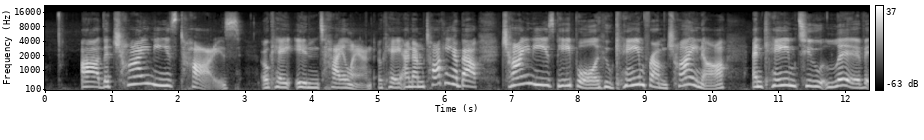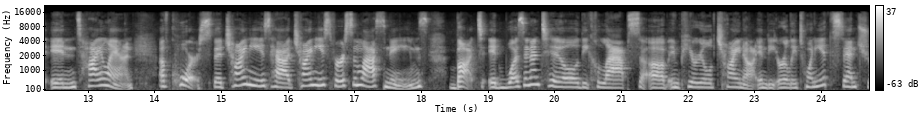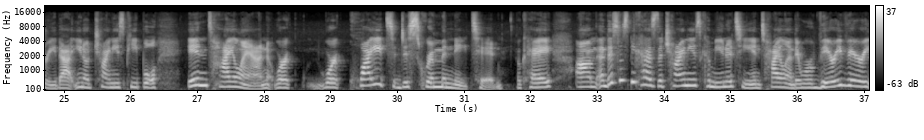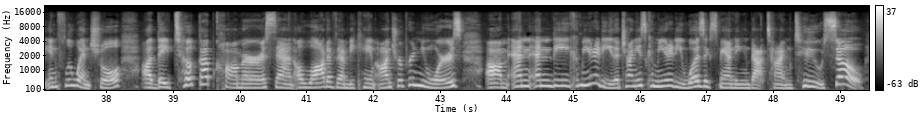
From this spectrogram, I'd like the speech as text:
uh, the Chinese Thais okay, in Thailand, okay? And I'm talking about Chinese people who came from China and came to live in Thailand. Of course, the Chinese had Chinese first and last names, but it wasn't until the collapse of imperial China in the early 20th century that, you know, Chinese people in Thailand were were quite discriminated okay? Um, and this is because the chinese community in thailand they were very very influential. Uh, they took up commerce and a lot of them became entrepreneurs. Um, and and the community the chinese community was expanding that time too. So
